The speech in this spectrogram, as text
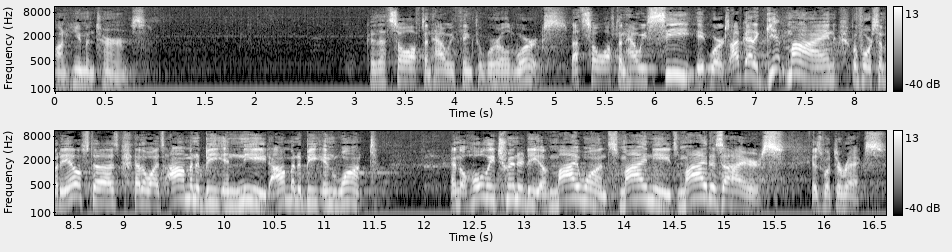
on human terms. Because that's so often how we think the world works. That's so often how we see it works. I've got to get mine before somebody else does, otherwise, I'm going to be in need. I'm going to be in want. And the holy trinity of my wants, my needs, my desires is what directs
